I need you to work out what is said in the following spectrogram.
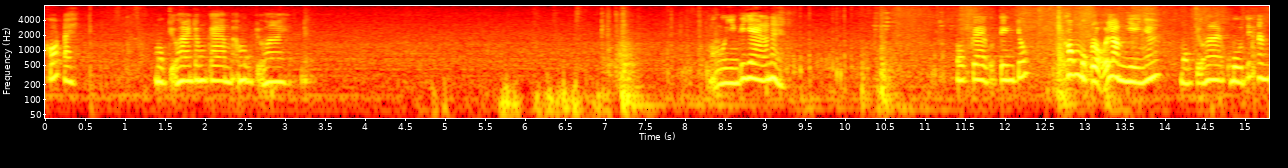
cốt đây. 1 triệu 200k mã 1 triệu 2 mọi người nhìn cái da đó nè. Ok, của tiên trúc không một lỗi làm gì nhá. 1 triệu 2 bùi tiết anh.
